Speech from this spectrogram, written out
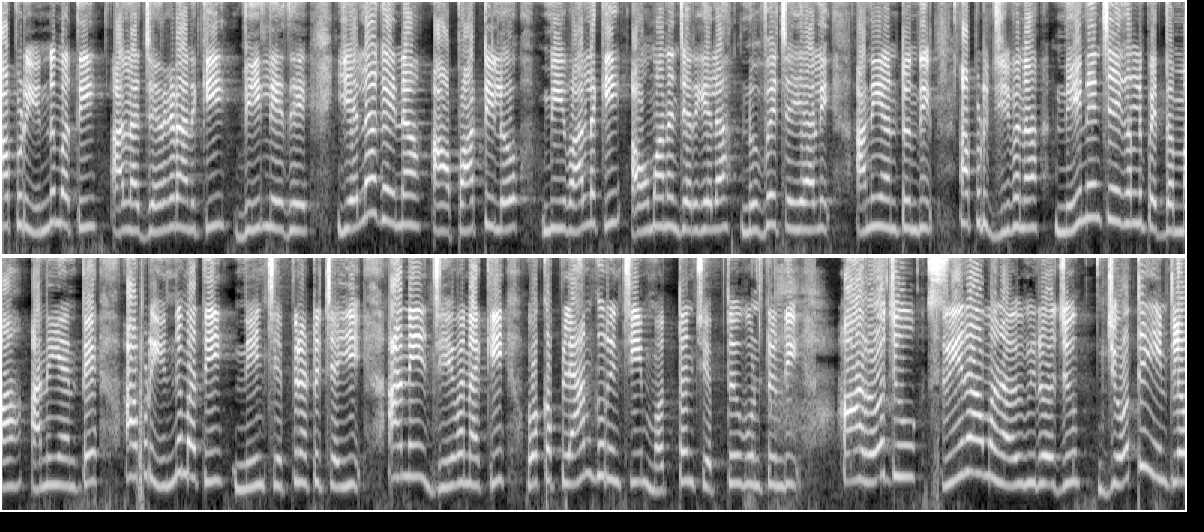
అప్పుడు ఇందుమతి అలా జరగడానికి వీల్లేదే. ఎలాగైనా ఆ పార్టీలో మీ వాళ్ళకి అవమానం జరిగేలా నువ్వే చేయాలి అని అంటుంది. అప్పుడు జీవన నేనేం చేయగలను పెద్దమ్మ? అని అంటే అప్పుడు ఇందుమతి నేను చెప్పినట్టు చెయ్యి అని జీవనకి ఒక ప్లాన్ గురించి మొత్తం చెప్తూ ఉంటుంది. ఆ రోజు శ్రీరామనవమి రోజు జ్యోతి ఇంట్లో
